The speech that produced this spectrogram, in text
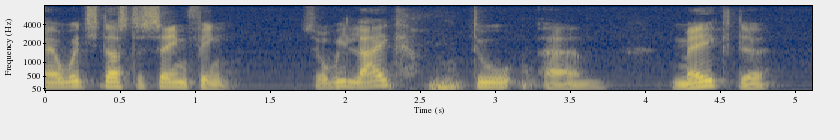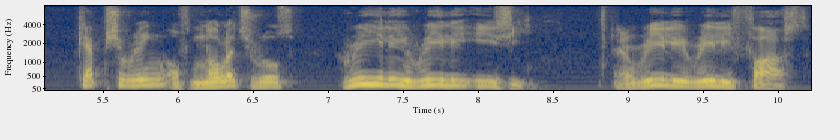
uh, which does the same thing. So we like to um, make the capturing of knowledge rules really, really easy and really, really fast.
